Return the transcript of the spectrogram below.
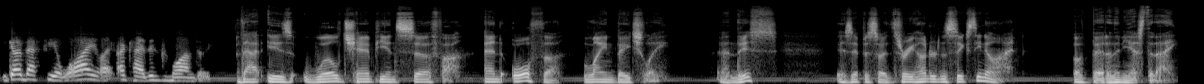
you go back to your why. Like, okay, this is why I'm doing it. That is world champion surfer and author Layne Beachley. And this is episode 369 of Better Than Yesterday.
